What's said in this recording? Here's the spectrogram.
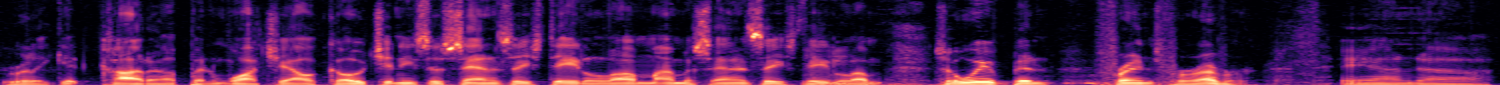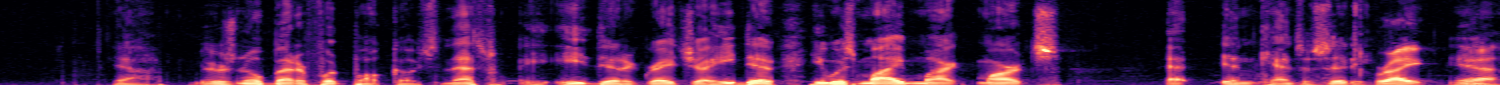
really get caught up and watch Al coach. And he's a San Jose State alum. I'm a San Jose State alum. So we've been friends forever, and. Uh, yeah, there's no better football coach, and that's he, did a great job. He did. He was my Mark Martz at, in Kansas City. Right, yeah.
